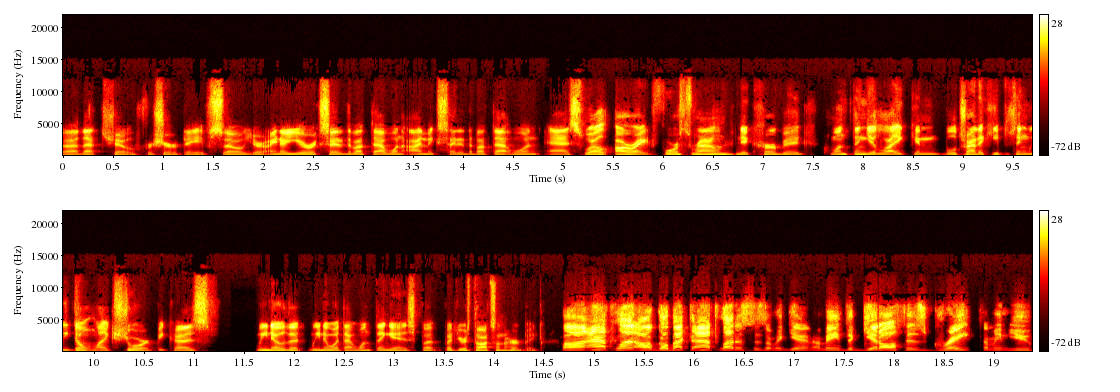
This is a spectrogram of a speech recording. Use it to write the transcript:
uh, that show for sure, Dave. So you're, I know you're excited about that one. I'm excited about that one as well. All right, fourth round, Nick Herbig. One thing you like, and we'll try to keep the thing we don't like short because we know that we know what that one thing is. But but your thoughts on Herbig? Uh, athletic. I'll go back to athleticism again. I mean, the get off is great. I mean, you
